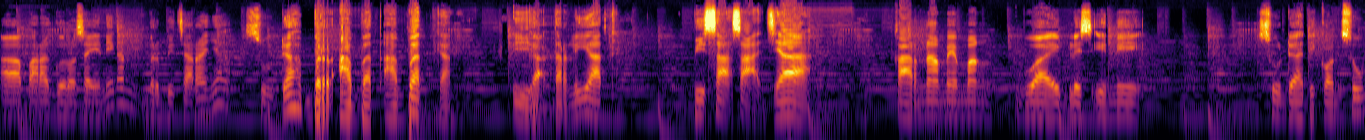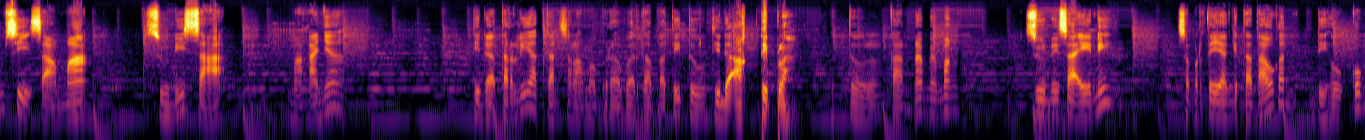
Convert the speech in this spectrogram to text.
eh, para Gorosei ini kan berbicaranya sudah berabad-abad kan. Iya. nggak terlihat. Bisa saja karena memang buah iblis ini sudah dikonsumsi sama Sunisa, makanya tidak terlihat kan selama berabad-abad itu. Tidak aktif lah. Betul, karena memang Zunisa ini seperti yang kita tahu kan dihukum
